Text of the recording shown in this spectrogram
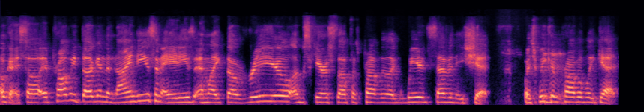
okay so it probably dug in the 90s and 80s and like the real obscure stuff was probably like weird 70s shit which we could Mhm. probably get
